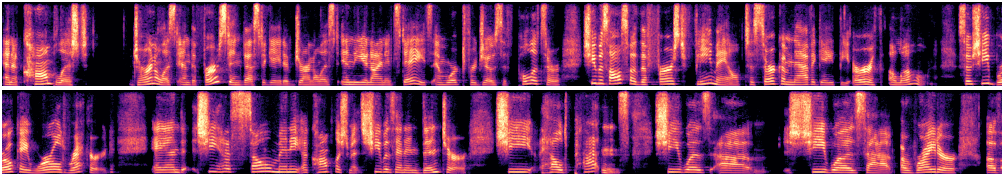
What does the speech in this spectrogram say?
an accomplished journalist and the first investigative journalist in the United States and worked for Joseph Pulitzer. She was mm. also the first female to circumnavigate the earth alone. So she broke a world record and she has so many accomplishments. She was an inventor, she held patents, she was um, she was uh, a writer of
